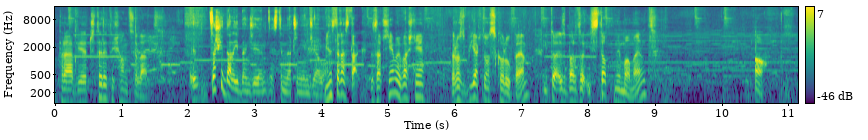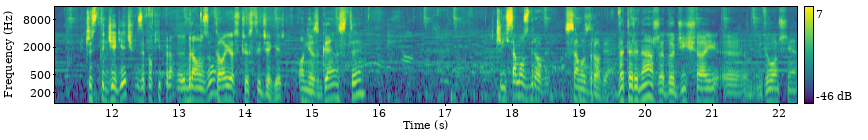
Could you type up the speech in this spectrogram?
prawie 4000 lat. Y, Co się dalej będzie z tym naczyniem działo? Więc teraz tak, zaczniemy właśnie rozbijać tą skorupę i to jest bardzo istotny moment. O, Czysty dziegieć z epoki y, brązu? to jest czysty dziegieć. On jest gęsty, Czyli samo zdrowie. Samo zdrowie. Weterynarze do dzisiaj y, wyłącznie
